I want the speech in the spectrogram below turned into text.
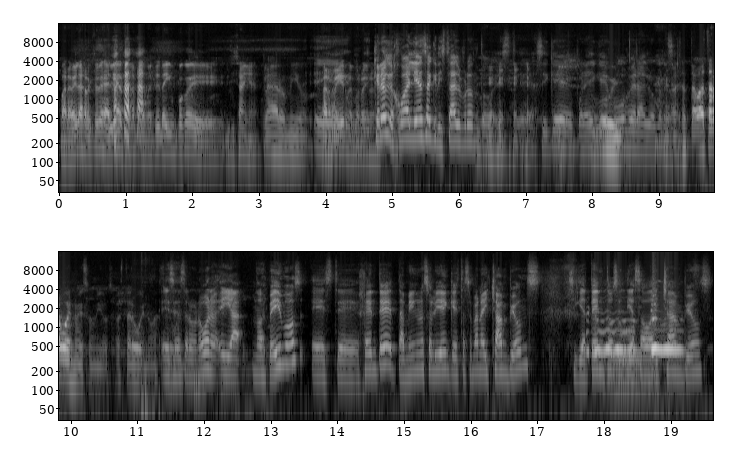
para ver las reacciones de Alianza, ¿no? Para meter ahí un poco de, de cizaña. Claro, amigo. Para reírme, para reírme. Eh, Creo que juega Alianza Cristal pronto. este, así que por ahí que Uy. podemos ver algo por Va a, eso. estar, va a estar bueno eso, amigos. Va a estar bueno. va a estar Ese va a bueno. estar bueno. Bueno, y ya nos despedimos. Este, gente, también no se olviden que esta semana hay Champions. Así que atentos, el día sábado hay Champions.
